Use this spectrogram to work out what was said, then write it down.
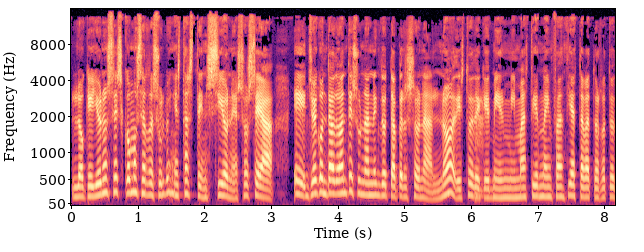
lo que yo no sé es cómo se resuelven estas tensiones. O sea, eh, yo he contado antes una anécdota personal, ¿no? De esto de que mi, mi, más tierna infancia estaba todo el rato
